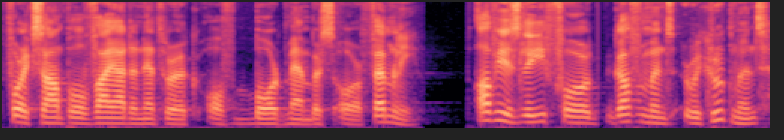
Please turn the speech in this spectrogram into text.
for example, via the network of board members or family. Obviously, for government recruitment,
